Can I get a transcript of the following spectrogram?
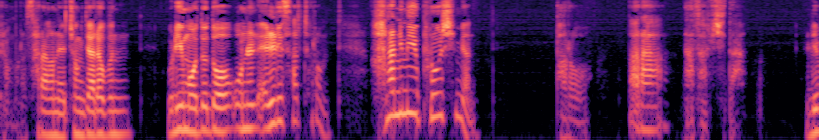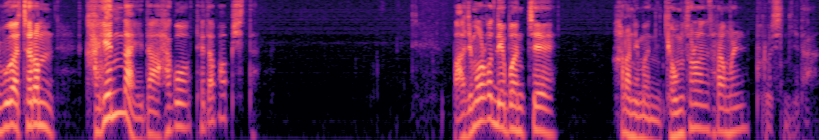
그러므로 사랑하는 청자 여러분, 우리 모두도 오늘 엘리사처럼 하나님이 부르시면 바로 따라 나섭시다. 리브가처럼 가겠나이다 하고 대답합시다. 마지막으로 네 번째, 하나님은 겸손한 사람을 부르십니다.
